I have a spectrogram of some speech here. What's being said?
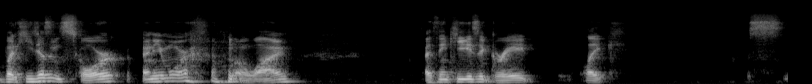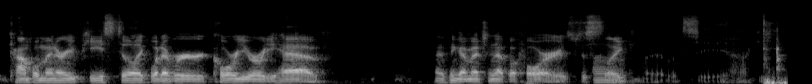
but he doesn't score anymore. I don't know why. I think he's a great like complementary piece to like whatever core you already have. I think I mentioned that before. It's just like Um, let's see, hockey.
